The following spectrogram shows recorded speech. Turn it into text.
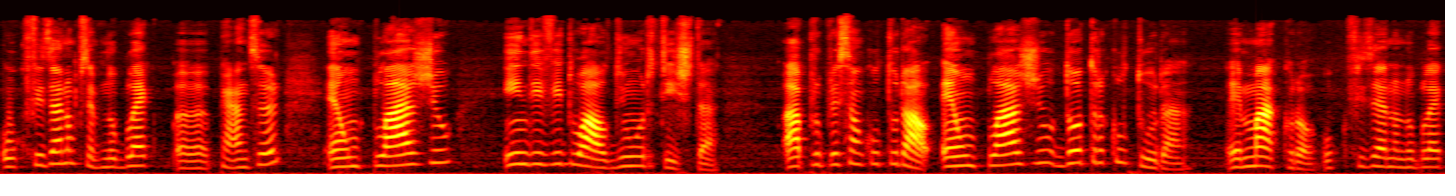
o que fizeram, por exemplo, no Black uh, Panther é um plágio individual de um artista. A apropriação cultural é um plágio de outra cultura. é macro. O que fizeram no Black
